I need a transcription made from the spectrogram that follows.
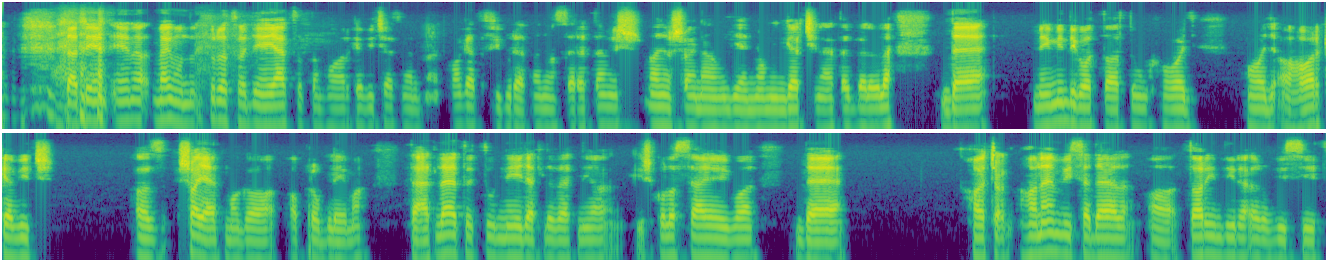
Tehát én, én megmondom, tudod, hogy én játszottam Harkevicset, mert magát a figurát nagyon szeretem, és nagyon sajnálom, hogy ilyen nyominger csináltak belőle, de még mindig ott tartunk, hogy, hogy a Harkevics az saját maga a probléma. Tehát lehet, hogy tud négyet lövetni a kis kolosszájaival, de ha, csak, ha nem viszed el a Tarindira viszit,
